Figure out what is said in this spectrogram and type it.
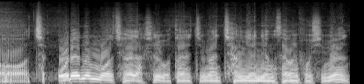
어, 자, 올해는 뭐 제가 낚시를 못 다녔지만 작년 영상을 보시면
